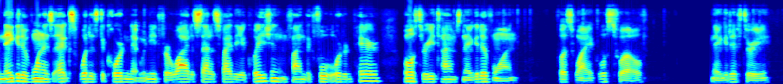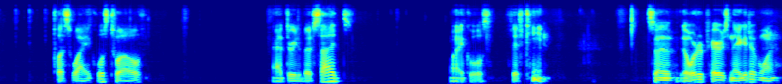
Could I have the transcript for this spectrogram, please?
Negative 1 is x. What is the coordinate we need for y to satisfy the equation and find the full ordered pair? Well, 3 times negative 1 plus y equals 12. Negative 3 plus y equals 12 Add 3 to both sides. y equals 15. So the ordered pair is negative 1,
